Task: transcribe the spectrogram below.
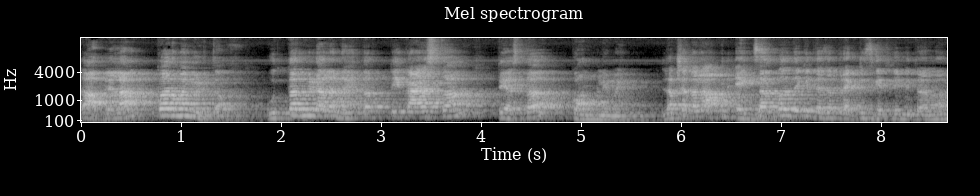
तर आपल्याला कर्म मिळतं. उत्तर मिळालं नाही तर ते काय असतं? ते असतं कॉम्प्लिमेंट लक्षात आलं? आपण एक्झाम्पल देखील त्याचा प्रॅक्टिस घेतली मित्रांनो.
